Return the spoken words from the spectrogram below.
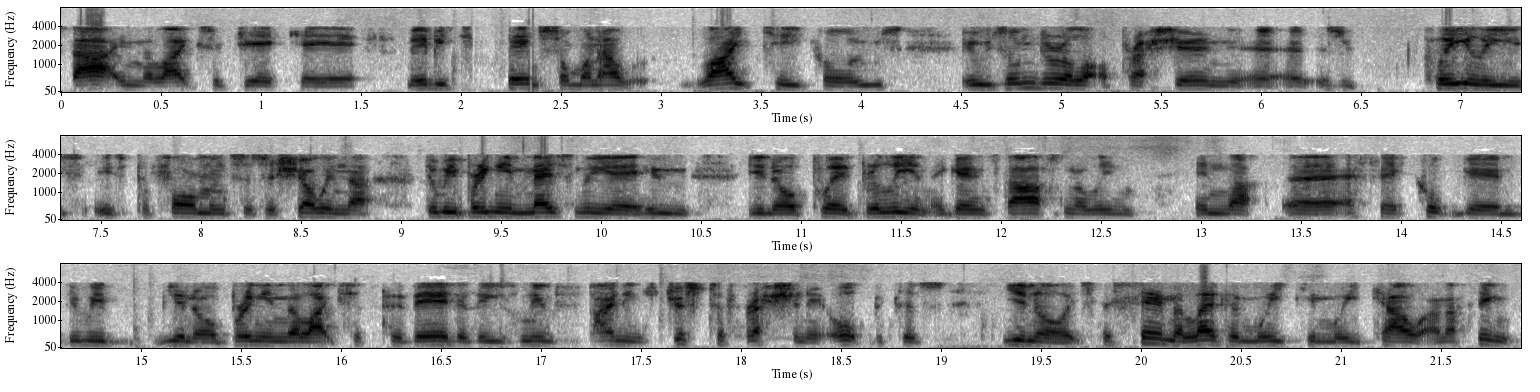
starting the likes of JK, maybe taking someone out like Kiko, who's who's under a lot of pressure and uh, is clearly his, his performances are showing that. Do we bring in Meslier, who you know played brilliant against Arsenal in in that uh, FA Cup game? Do we you know bring in the likes of Poveda, these new signings, just to freshen it up because you know it's the same eleven week in week out, and I think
